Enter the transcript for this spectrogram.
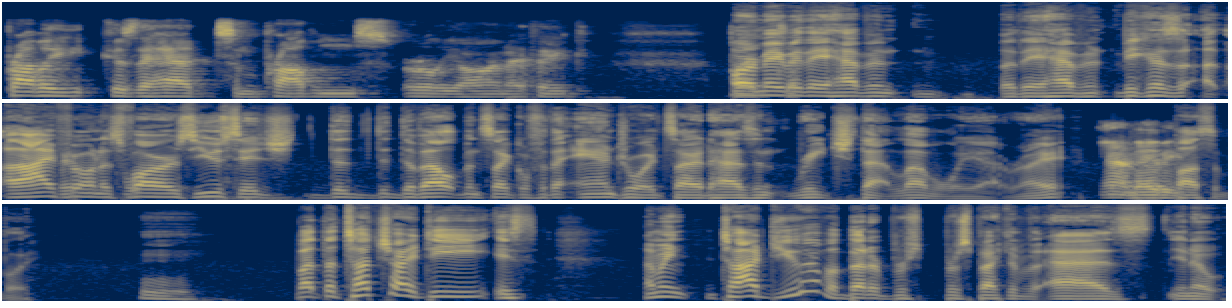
Probably because they had some problems early on. I think. or maybe uh, they haven't, but they haven't because iPhone, as far as usage, the, the development cycle for the Android side hasn't reached that level yet, right? Yeah, maybe. Possibly. Hmm. But the Touch ID is, I mean, Todd, do you have a better pers- perspective as you know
